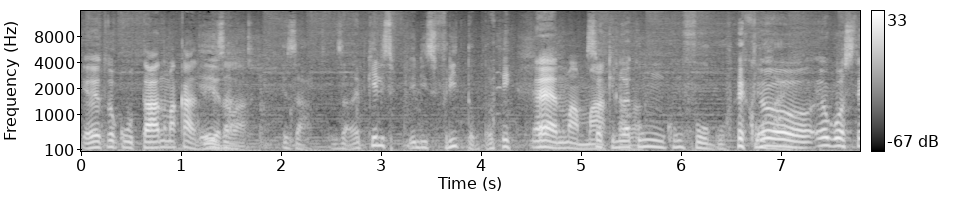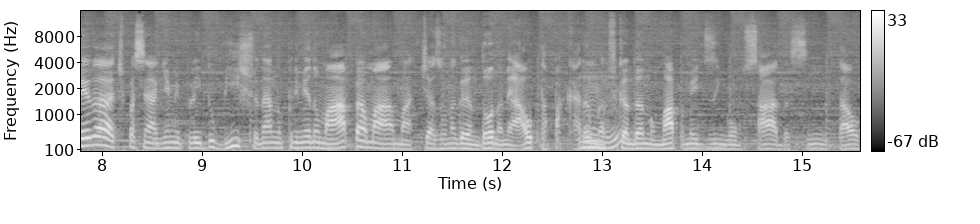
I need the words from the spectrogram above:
Eletrocultar numa cadeira exato, exato, exato. É porque eles, eles fritam também. lá. É, numa máquina. só que não é com, com fogo, é com raio. Eu, eu gostei da, tipo assim, a gameplay do bicho, né? No primeiro mapa é uma, uma tiazona grandona, né? Alta pra caramba, Uhum. ela fica andando no mapa meio desengonçada, assim e tal.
